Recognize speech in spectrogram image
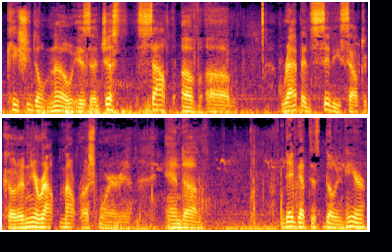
in case you don't know, is uh, just south of uh, Rapid City, South Dakota, near Mount Rushmore area. And um, they've got this building here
